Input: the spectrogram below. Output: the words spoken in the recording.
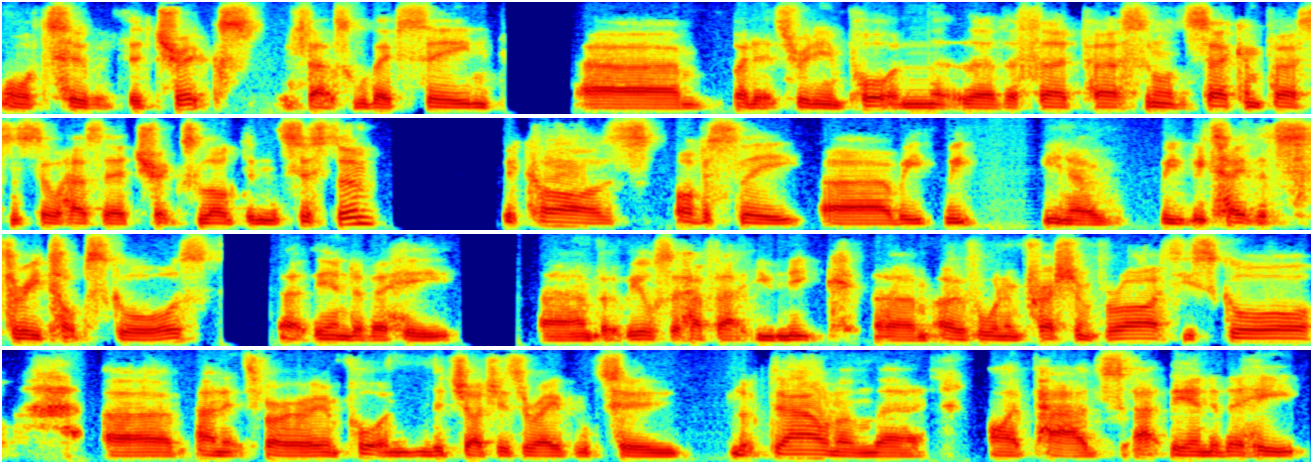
or two of the tricks if that's all they've seen. Um, but it's really important that the, the, third person or the second person still has their tricks logged in the system because obviously uh, we, we you know we, we take the three top scores at the end of a heat um, but we also have that unique um, overall impression variety score uh, and it's very, important the judges are able to look down on their ipads at the end of the heat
